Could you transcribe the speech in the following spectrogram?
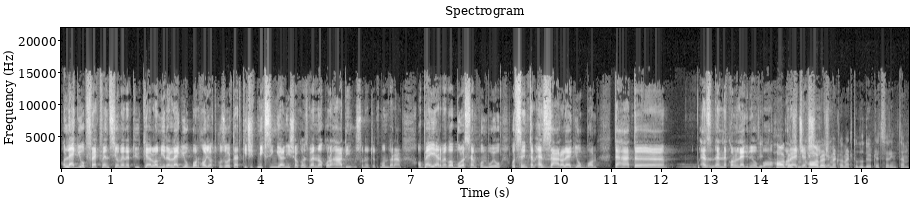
a legjobb frekvencia menetű kell, amire legjobban hagyatkozol, tehát kicsit mixingelni is akarsz benne, akkor a HD25-öt mondanám. A Bayer meg abból a szempontból jó, hogy szerintem ez zár a legjobban. Tehát ez ennek a legnagyobb a, a Hallgass, rejectsége. hallgass meg, ha meg tudod őket szerintem.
